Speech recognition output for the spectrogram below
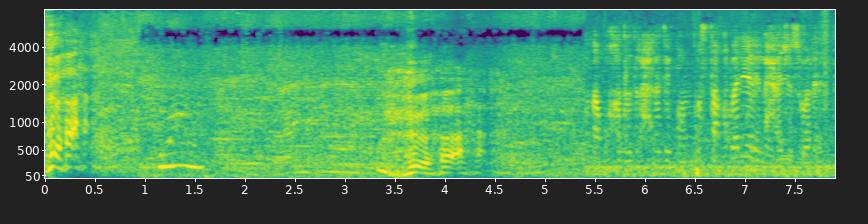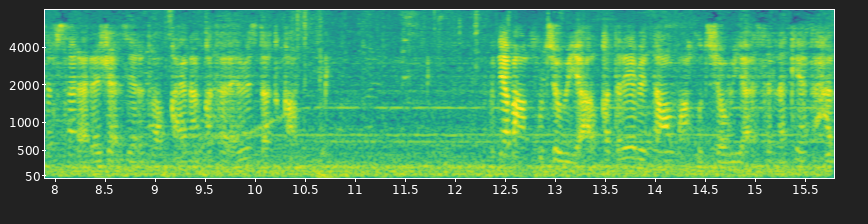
مخطط رحلتكم المستقبلية للحجز والاستفسار. الرجاء زيارة موقعنا قطرايرز.com الخطوط الجوية القطرية بالتعاون مع الخلجوية السلنكية تحل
